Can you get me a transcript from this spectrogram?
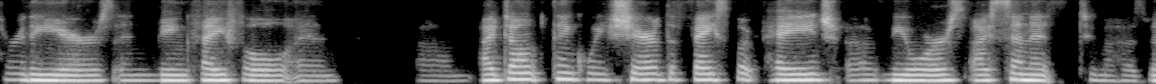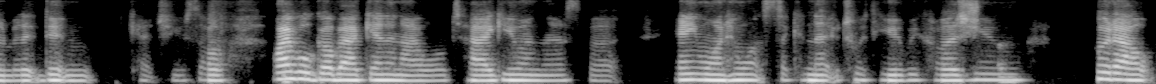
through the years and being faithful and I don't think we shared the Facebook page of yours. I sent it to my husband, but it didn't catch you. So I will go back in and I will tag you in this. But anyone who wants to connect with you because you put out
